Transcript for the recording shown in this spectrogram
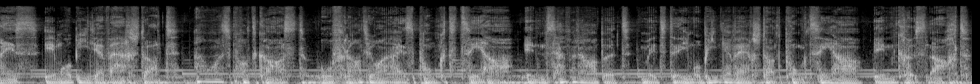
1 Immobilienwerkstatt, auch als Podcast auf radio1.ch in Zusammenarbeit mit Immobilienwerkstatt.ch in Küsnacht.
